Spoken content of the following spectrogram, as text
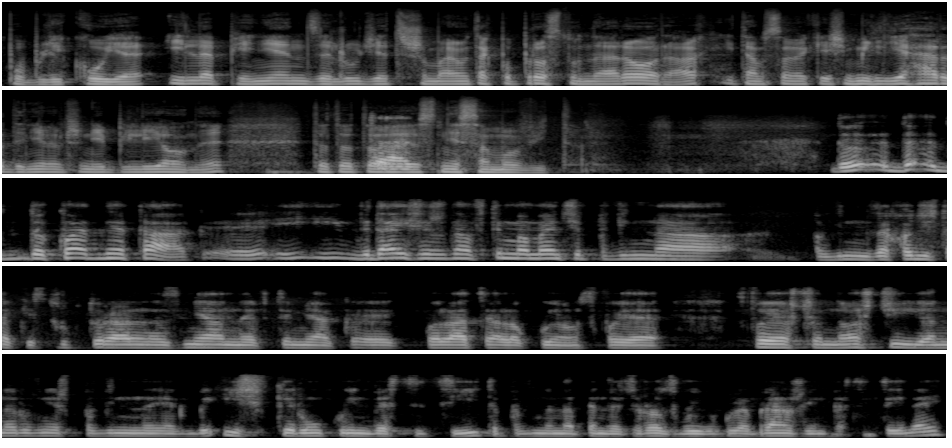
publikuje, ile pieniędzy ludzie trzymają tak po prostu na rorach i tam są jakieś miliardy, nie wiem czy nie biliony, to to, to tak. jest niesamowite. Do, do, dokładnie tak. I, I, wydaje się, że no w tym momencie powinna, powinny zachodzić takie strukturalne zmiany w tym, jak e, Polacy alokują swoje, swoje oszczędności i one również powinny jakby iść w kierunku inwestycji. To powinno napędzać rozwój w ogóle branży inwestycyjnej.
